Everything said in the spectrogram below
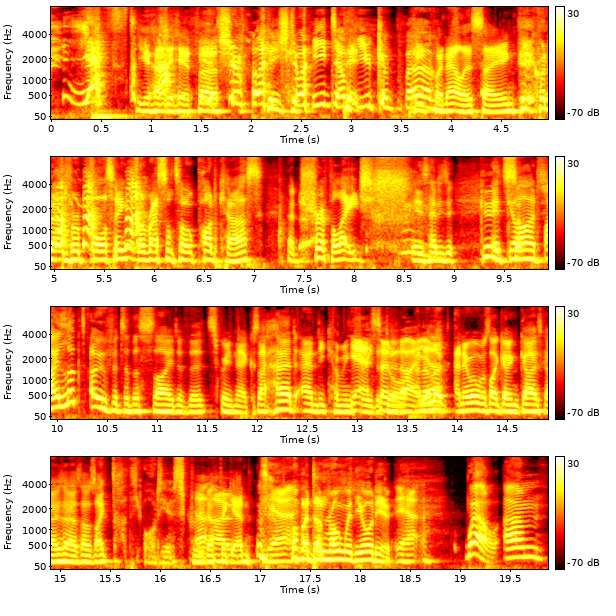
yes, you heard it here first. Triple H to AEW Pete confirmed. Quinnell is saying. Pete Quinnell's reporting on the Wrestle Talk podcast that Triple H is heading to. Good It's- God. I looked over to the side of the screen there because I heard Andy coming Yeah, through the so door, I, and yeah. I looked, and everyone was like going, "Guys, guys, guys!" I was like, oh, "The audio screwed up Uh-oh. again. Yeah. what have I done wrong with the audio?" Yeah. Well, um,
